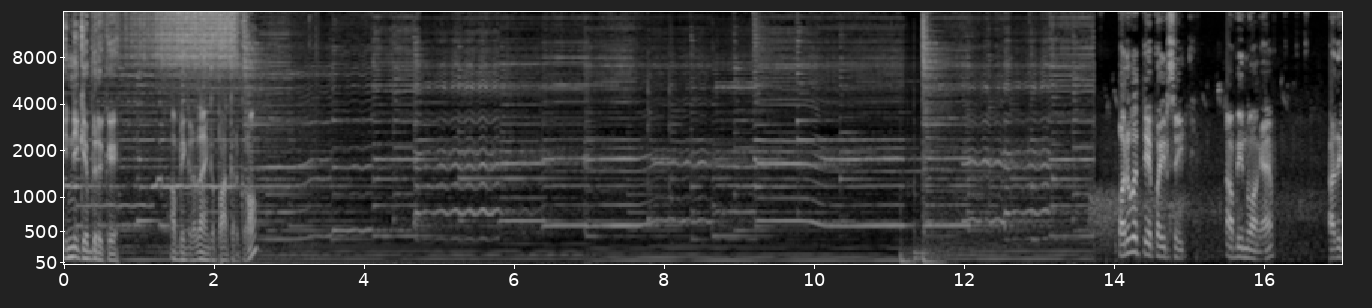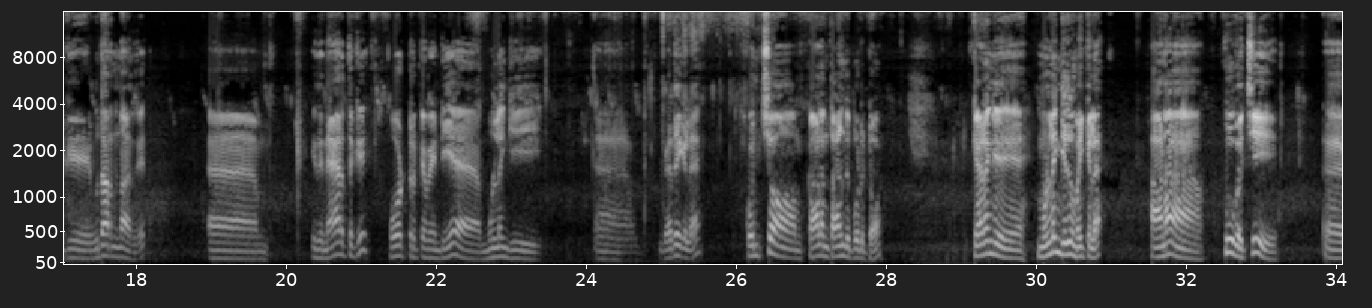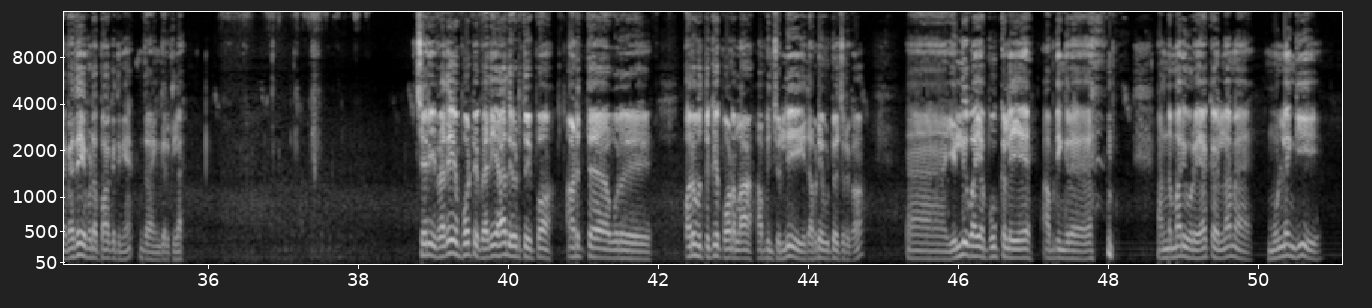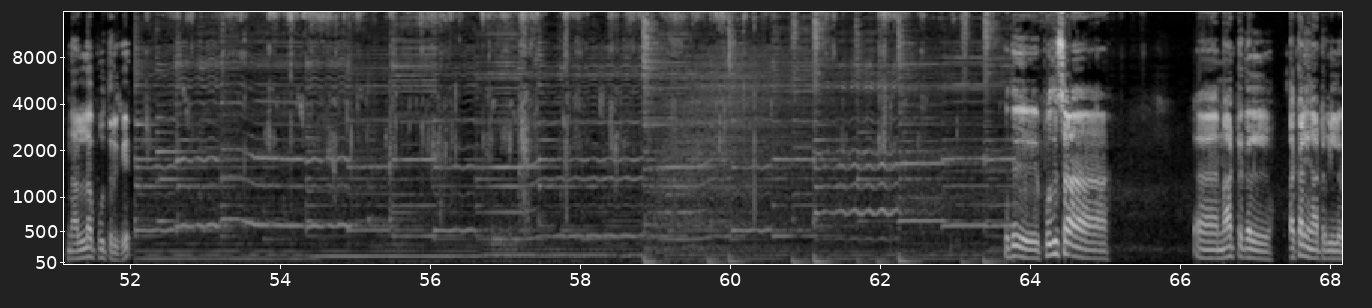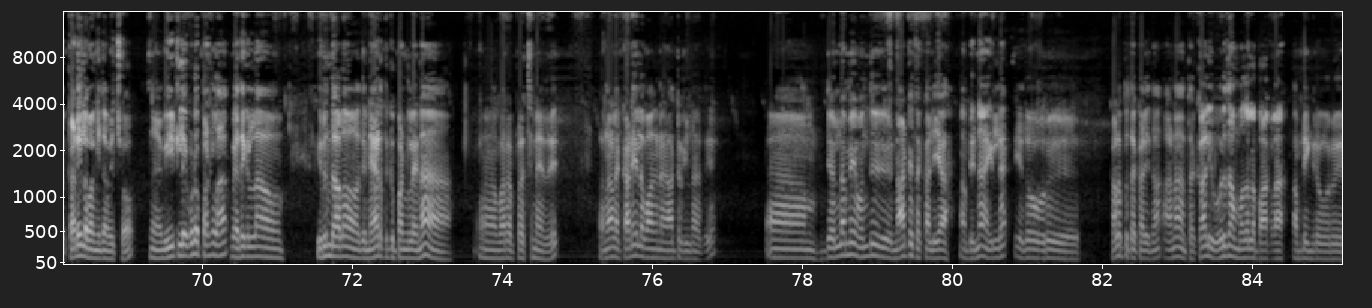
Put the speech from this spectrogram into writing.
இன்னைக்கு எப்படி இருக்குது அப்படிங்கிறத இங்கே பார்க்குறோம். பருவத்தே பயிர் செய் அப்படின்வாங்க அதுக்கு உதாரணம் தான் அது. இது நேரத்துக்கு போட்டிருக்க வேண்டிய முள்ளங்கி விதைகளை கொஞ்சம் காலம் தாழ்ந்து போட்டுட்டோம். கிழங்கு முள்ளங்கி எதுவும் வைக்கல. ஆனா பூ வச்சு விதைய விட பாக்குதுங்க. இந்த இங்க இருக்குல்ல. சரி விதைய போட்டு விதையாவது எடுத்து வைப்போம். அடுத்த ஒரு பருவத்துக்கு போடலாம் அப்படின்னு சொல்லி இதை அப்படியே விட்டு வச்சிருக்கோம். எள்ளு வாய பூக்களையே அப்படிங்கிற அந்த மாதிரி ஒரு ஏக்கம் இல்லாம முள்ளங்கி நல்லா பூத்துருக்கு. இது புதுசாக நாற்றுகள் தக்காளி நாற்றுகள் கடையில் வாங்கி தான் வச்சோம். வீட்டிலே கூட பண்ணலாம். விதைகள்லாம் இருந்தாலும் அது நேரத்துக்கு பண்ணலைன்னா வர பிரச்சனை இது. அதனால் கடையில் வாங்கின நாற்றுகள் தான் அது இது எல்லாமே வந்து நாட்டு தக்காளியா? அப்படின்னா இல்லை. ஏதோ ஒரு கலப்பு தக்காளி தான். ஆனால் தக்காளி ஒரு தான் முதல்ல பார்க்கலாம் அப்படிங்கிற ஒரு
